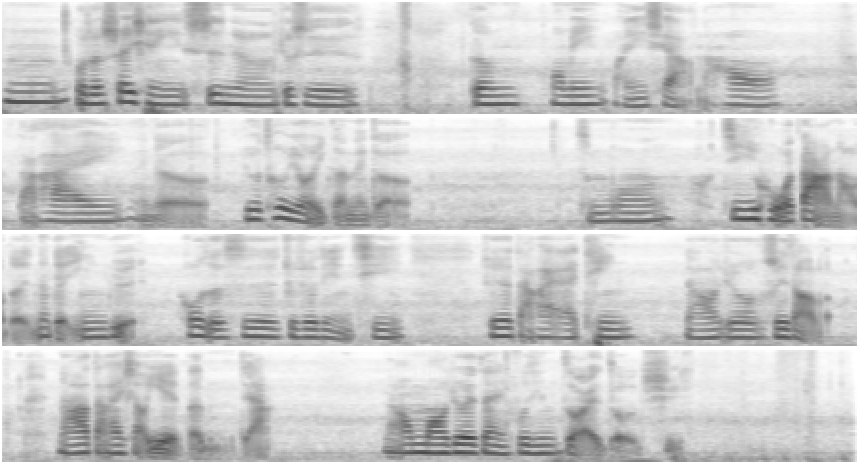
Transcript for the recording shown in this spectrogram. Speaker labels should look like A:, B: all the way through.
A: 嗯，我的睡前仪式呢，就是跟猫咪玩一下，然后打开那个 YouTube 有一个那个什么激活大脑的那个音乐，或者是九九点七，就是打开来听，然后就睡着了，然后打开小夜灯这样，然后猫就会在你附近走来走去。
